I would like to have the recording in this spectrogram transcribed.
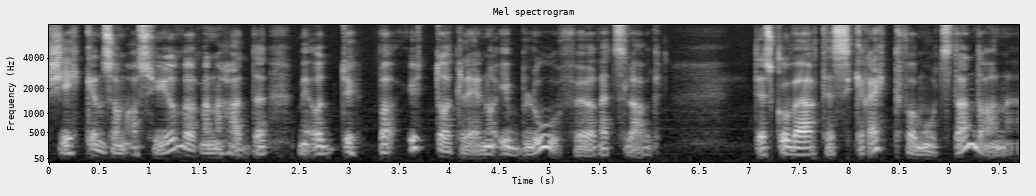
skikken som asyrerne hadde med å dyppe ytterklærne i blod før et slag. Det skulle være til skrekk for motstanderne,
